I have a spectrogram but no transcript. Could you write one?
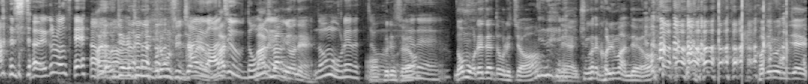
아 진짜 왜 그러세요? 아니 언제 헤어졌는지 물어볼 수 있잖아요. 아니, 마, 너무 마지막 연애. 너무 오래됐죠. 어, 그랬어요? 네네. 너무 오래됐다고 그랬죠? 네. 중간에 걸리면 안 돼요. 걸리면 이제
